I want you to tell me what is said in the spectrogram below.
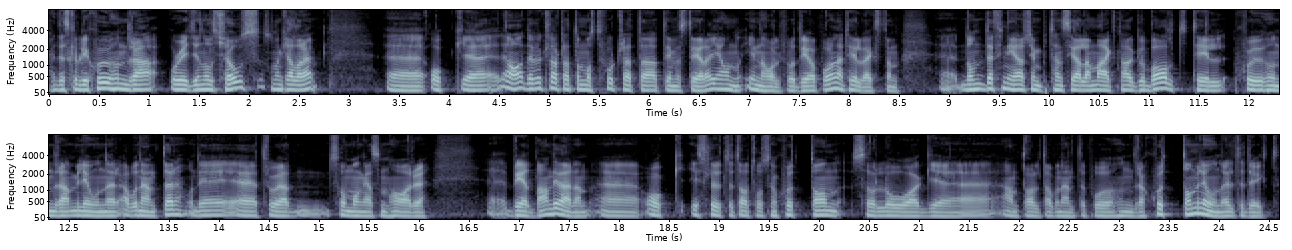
Det ska bli 700 original shows som de kallar det. Eh, och eh, ja, det är väl klart att de måste fortsätta att investera i innehåll för att driva på den här tillväxten. Eh, de definierar sin potentiella marknad globalt till 700 miljoner abonnenter och det är tror jag så många som har eh, bredband i världen. Eh, och i slutet av 2017 så låg eh, antalet abonnenter på 117 miljoner lite drygt.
